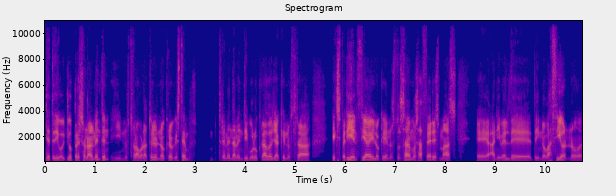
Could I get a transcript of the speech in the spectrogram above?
ya te digo, yo personalmente y nuestro laboratorio no creo que estemos tremendamente involucrado, ya que nuestra experiencia y lo que nosotros sabemos hacer es más a nivel de, innovación, ¿no?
